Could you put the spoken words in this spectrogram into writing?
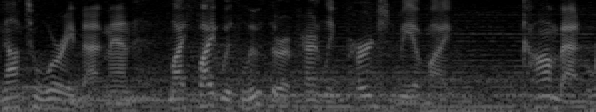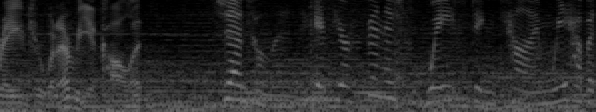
Not to worry, Batman. My fight with Luthor apparently purged me of my combat rage or whatever you call it. Gentlemen, if you're finished wasting time, we have a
